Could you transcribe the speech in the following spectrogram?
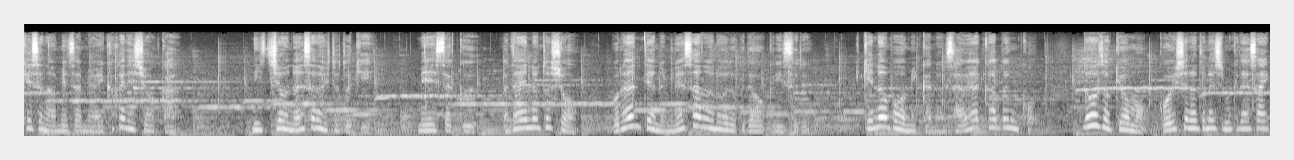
今朝のお目覚めはいかがでしょうか？日曜の朝のひととき。名作話題の図書をボランティアの皆さんの朗読でお送りする池坊美香の爽やか文庫。どうぞ今日もご一緒にお楽しみください、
